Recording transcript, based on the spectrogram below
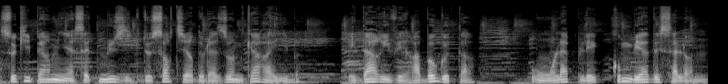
ce qui permit à cette musique de sortir de la zone caraïbe et d'arriver à Bogota, où on l'appelait Cumbia de Salon.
